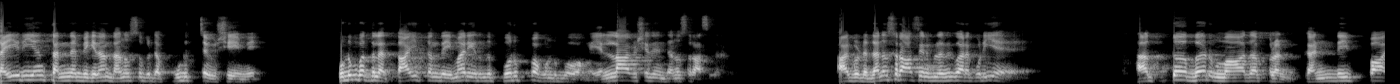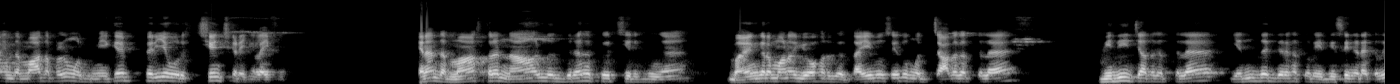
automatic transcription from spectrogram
தைரியம் தன்னம்பிக்கை தான் தனுசு கிட்ட பிடிச்ச விஷயமே. குடும்பத்துல தாய் தந்தை மாதிரி இருந்து பொறுப்பா கொண்டு போவாங்க. எல்லா விஷயத்தையும் தனுசு ராசிக்கிறாங்க அப்படிப்பட்ட தனுசு ராசி வரக்கூடிய அக்டோபர் மாத பலன் கண்டிப்பா இந்த மாத பலன் உங்களுக்கு மிகப்பெரிய ஒரு சேஞ்ச் கிடைக்கும் லைஃப் ஏன்னா இந்த மாசத்துல நாலு கிரக பயிற்சி இருக்குங்க. பயங்கரமான யோகம் இருக்கு. தயவு செய்து உங்க ஜாதகத்துல விதி ஜாதகத்துல எந்த கிரகத்துடைய திசை நடக்குது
